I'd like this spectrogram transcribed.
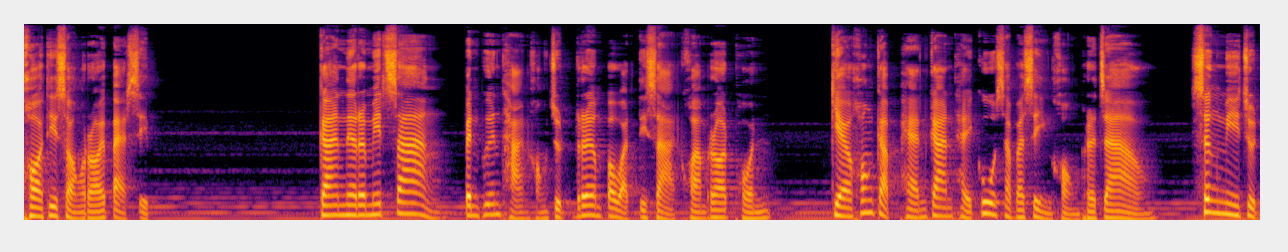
ข้อที่ 280 การเนรมิตสร้าง เป็นพื้นฐานของจุดเริ่มประวัติศาสตร์ความรอดพ้น เกี่ยวข้องกับแผนการไถ่กู้สรรพสิ่งของพระเจ้า ซึ่งมีจุด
